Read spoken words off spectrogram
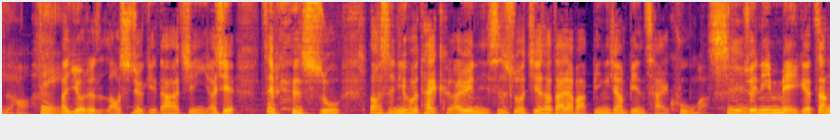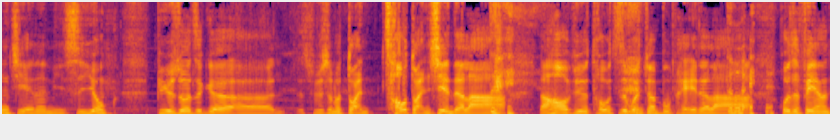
着哈。对。那有的老师就给大家建议，而且这本书老师你会太可爱，因为你是说介绍大家把冰箱变财库嘛，是，所以你每个章节呢，你是用，比如说这个呃，什么短超短线的啦，然后比如投资稳赚不赔的啦，或者非常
